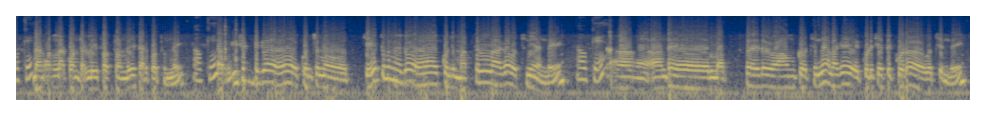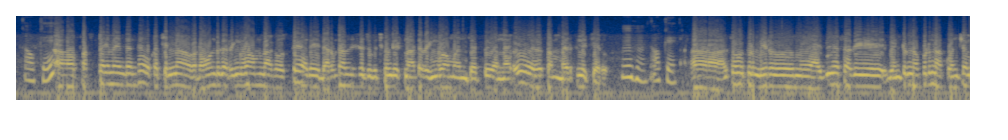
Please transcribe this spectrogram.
ఓకే. దానివల్ల కొంత రిలీఫ్ వస్తుంది సరిపోతుంది. రీసెంట్గా కొంచెము చేతుల మీద కొంచెం మచ్చలు లాగా వచ్చినాయండి అంటే సైడ్ ఆమ్కి వచ్చింది అలాగే కుడి చేతికి కూడా వచ్చింది. ఓకే. ఫస్ట్ టైం ఏంటంటే ఒక చిన్న రౌండ్గా రింగ్ వామ్ లాగా వస్తే అది డెర్మటాలజిస్ట్ చూపించుకుంటే ఇట్స్ నాట్ రింగ్ వామ్ అని చెప్పి అన్నారు సమ్ మెడిసిన్ ఇచ్చారు. ఓకే. సో ఇప్పుడు మీరు మీ ఐబిఎస్ అది వింటున్నప్పుడు నాకు కొంచెం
